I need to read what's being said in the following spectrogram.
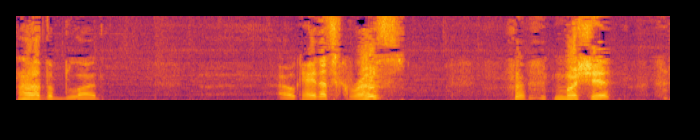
The blood. Okay, that's gross. Mush it. we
